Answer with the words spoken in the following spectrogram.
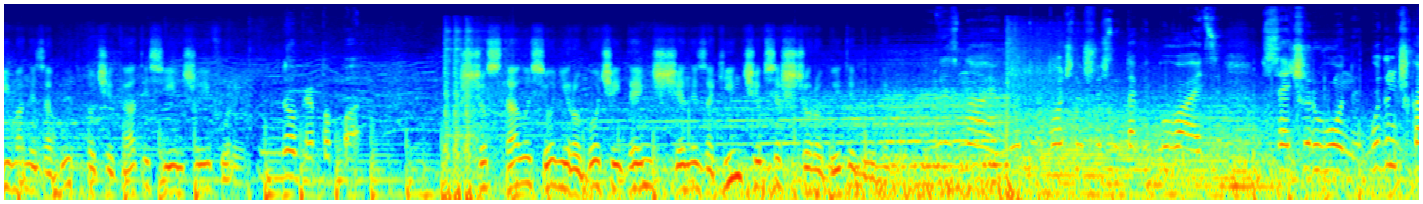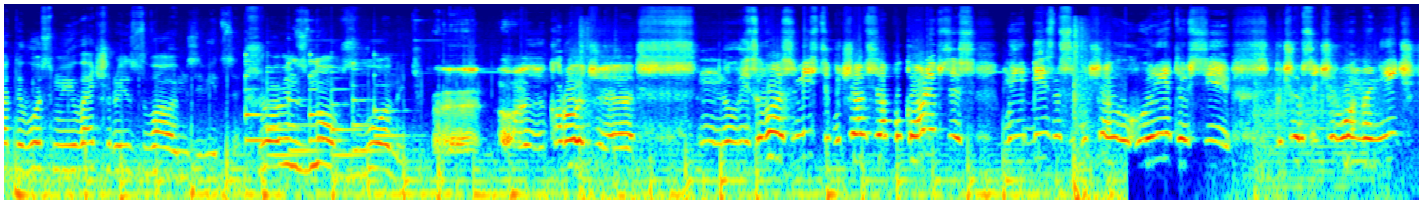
Діма, не забудь дочекатись іншої фури. Добре, папа. Що стало сьогодні робочий день ще не закінчився, що робити будемо. Не знаю, ну тут точно щось не так відбувається. Все червоне. Будемо чекати восьмої вечора і звалим звідси. Що він знов дзвонить? Ой, коротше, ну із вас в місті почався апокаліпсис, почали горіти всі, почався червона ніч.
